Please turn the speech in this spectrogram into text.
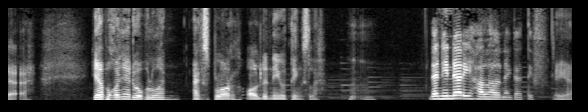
Ya. Ya pokoknya 20-an explore all the new things lah. Mm-mm. Dan hindari hal-hal negatif Iya,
